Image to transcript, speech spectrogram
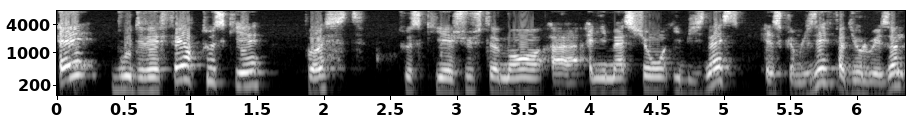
Et vous devez faire tout ce qui est post, tout ce qui est justement euh, animation e-business. Et ce que je disais, Fadio Reason,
